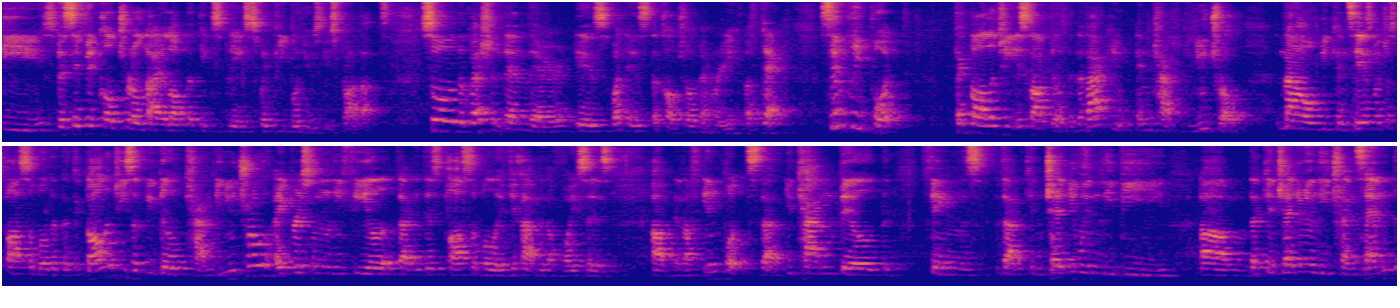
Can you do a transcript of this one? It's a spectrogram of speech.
the specific cultural dialogue that takes place when people use these products. So the question then there is, what is the cultural memory of tech? Simply put, technology is not built in a vacuum and can't be neutral. Now, we can say as much as possible that the technologies that we build can be neutral. I personally feel that it is possible if you have enough voices, um, enough inputs, that you can build things that can genuinely be, um, that can genuinely transcend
